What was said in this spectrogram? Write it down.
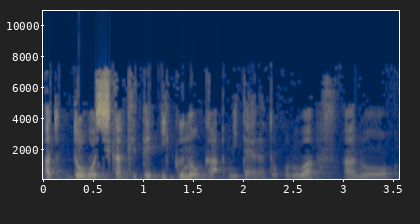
あとどう仕掛けていくのか、みたいなところは、あの、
